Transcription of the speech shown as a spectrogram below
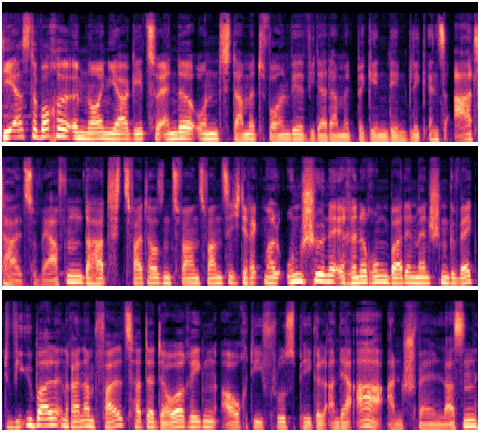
Die erste Woche im neuen Jahr geht zu Ende und damit wollen wir wieder damit beginnen, den Blick ins Ahrtal zu werfen. Da hat 2022 direkt mal unschöne Erinnerungen bei den Menschen geweckt. Wie überall in Rheinland-Pfalz hat der Dauerregen auch die Flusspegel an der A anschwellen lassen.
